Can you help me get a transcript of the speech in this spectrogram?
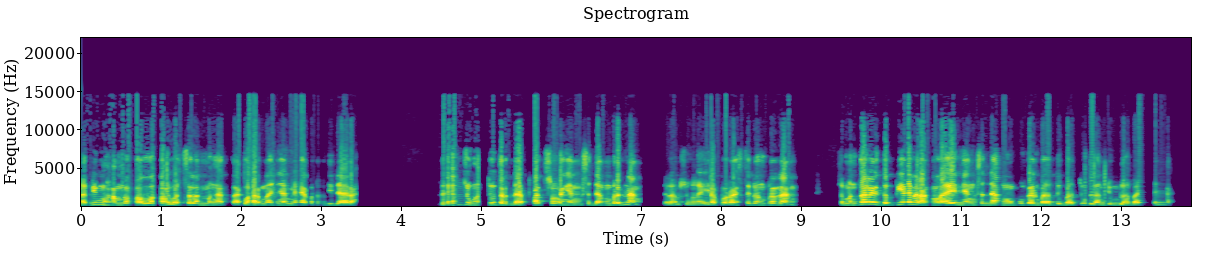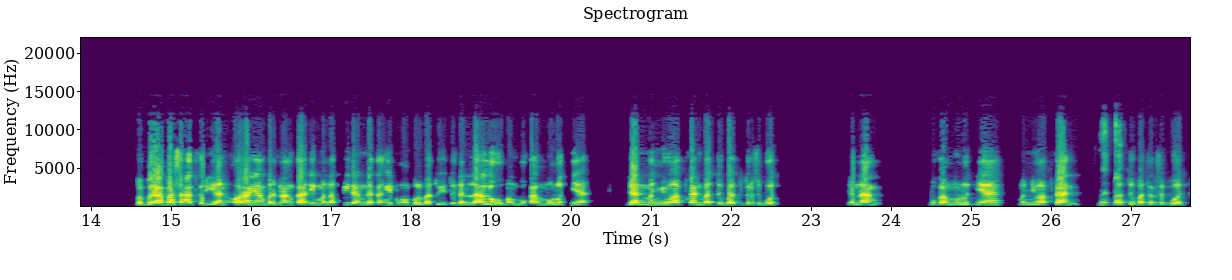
Nabi Muhammad SAW mengatakan warnanya merah seperti darah. Dan sungai itu terdapat seorang yang sedang berenang. Dalam sungai itu orang sedang berenang. Sementara di tepian orang lain yang sedang mengumpulkan batu-batu dalam jumlah banyak. Beberapa saat kemudian, orang yang berenang tadi menepi dan mendatangi pengumpul batu itu dan lalu membuka mulutnya dan menyuapkan batu-batu tersebut. Yang buka mulutnya, menyuapkan batu-batu tersebut.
